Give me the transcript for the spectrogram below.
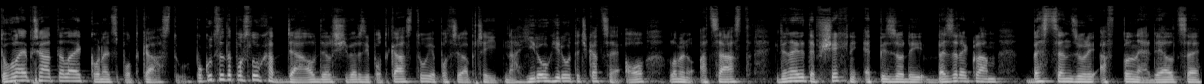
Tohle je, přátelé, konec podcastu. Pokud chcete poslouchat dál delší verzi podcastu, je potřeba přejít na herohero.co lomeno acast, kde najdete všechny epizody bez reklam, bez cenzury a v plné délce,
